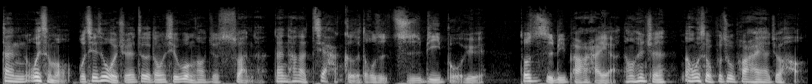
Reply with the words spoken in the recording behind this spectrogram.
但为什么？我其实我觉得这个东西问号就算了，但它的价格都是直逼博越，都是直逼 paraha 那我就觉得，那为什么不住 paraha 就好？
